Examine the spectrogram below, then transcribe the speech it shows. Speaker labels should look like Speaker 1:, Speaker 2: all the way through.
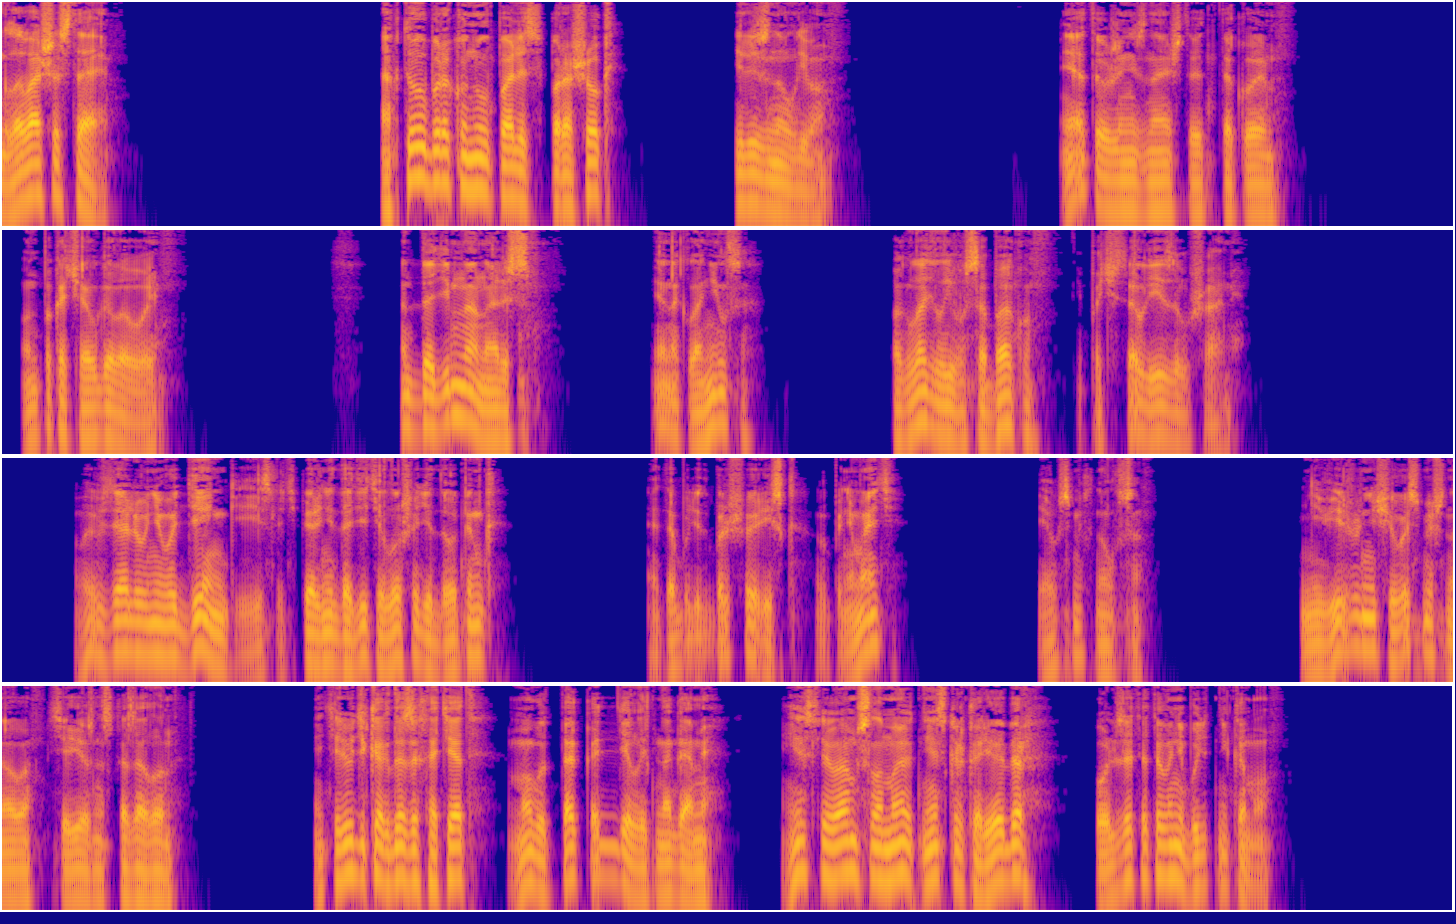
Speaker 1: Глава шестая. Октобер окунул палец в порошок и лизнул его. Я тоже не знаю, что это такое. Он покачал головой. Отдадим на анализ. Я наклонился, погладил его собаку и почесал ей за ушами. Вы взяли у него деньги, если теперь не дадите лошади допинг, это будет большой риск, вы понимаете? Я усмехнулся. «Не вижу ничего смешного», — серьезно сказал он. «Эти люди, когда захотят, могут так отделать ногами. Если вам сломают несколько ребер, пользы от этого не будет никому».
